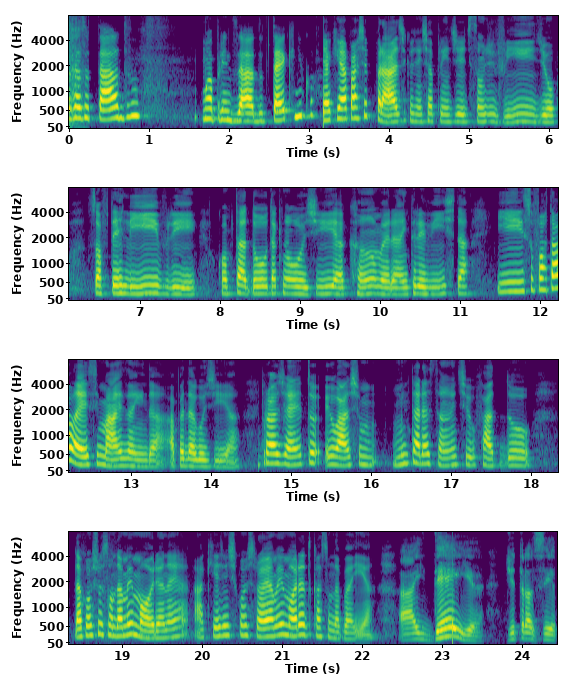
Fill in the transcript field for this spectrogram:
O resultado, um aprendizado técnico. E aqui é a parte prática, a gente aprende edição de vídeo, software livre, computador, tecnologia, câmera, entrevista, e isso fortalece mais ainda a pedagogia. O projeto eu acho muito interessante o fato do, da construção da memória, né? Aqui a gente constrói a memória da educação da Bahia. A ideia de trazer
